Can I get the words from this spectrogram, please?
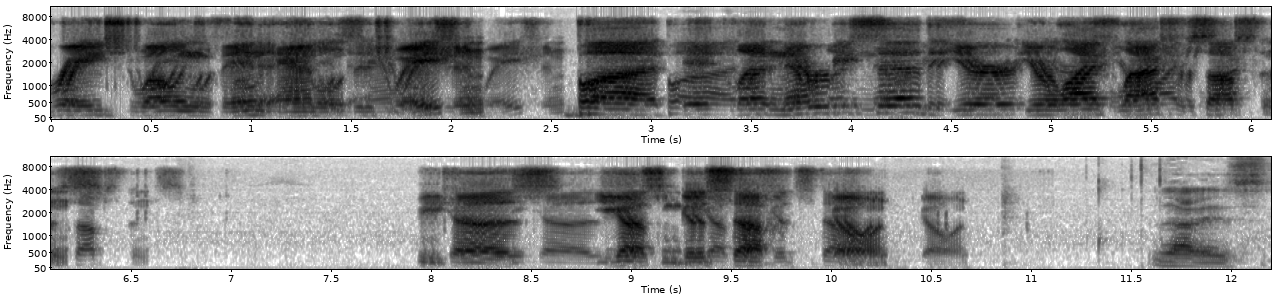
rage dwelling within to handle a situation. But it, let it never be said that your your life lacks for substance, because you got some good stuff going. That is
